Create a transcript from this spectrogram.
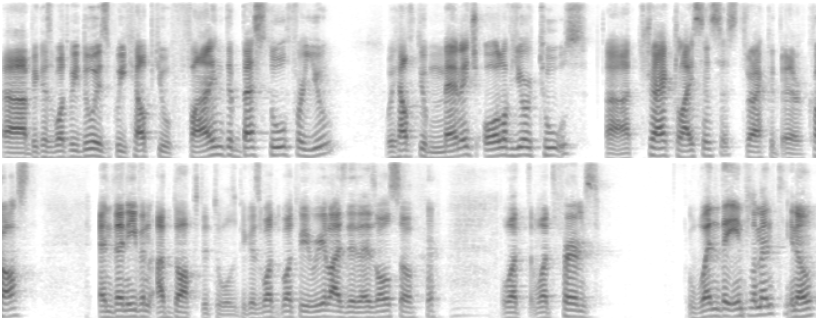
Uh, because what we do is we help you find the best tool for you. We help you manage all of your tools, uh, track licenses, track their cost, and then even adopt the tools. Because what, what we realized is also what what firms when they implement, you know,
